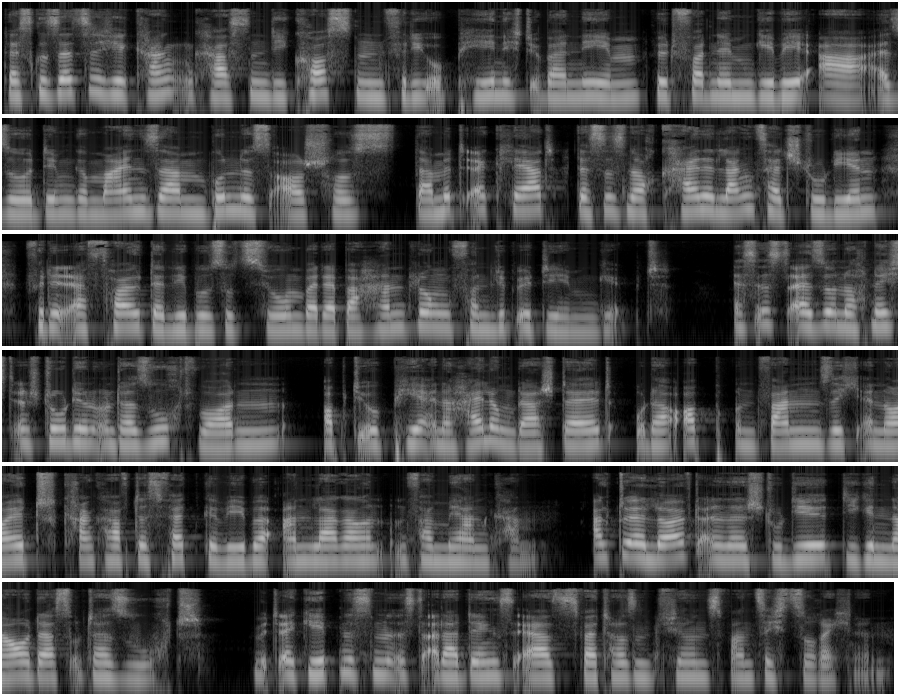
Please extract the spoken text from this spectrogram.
Dass gesetzliche Krankenkassen die Kosten für die OP nicht übernehmen, wird von dem GBA, also dem gemeinsamen Bundesausschuss, damit erklärt, dass es noch keine Langzeitstudien für den Erfolg der Liposuktion bei der Behandlung von Lipödemen gibt. Es ist also noch nicht in Studien untersucht worden, ob die OP eine Heilung darstellt oder ob und wann sich erneut krankhaftes Fettgewebe anlagern und vermehren kann. Aktuell läuft eine Studie, die genau das untersucht. Mit Ergebnissen ist allerdings erst 2024 zu rechnen.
